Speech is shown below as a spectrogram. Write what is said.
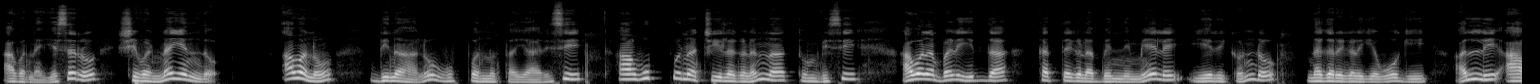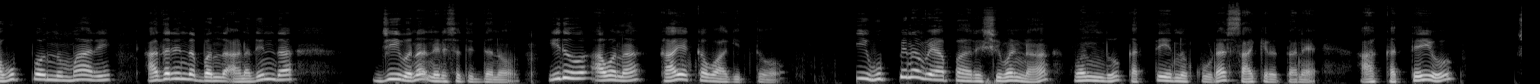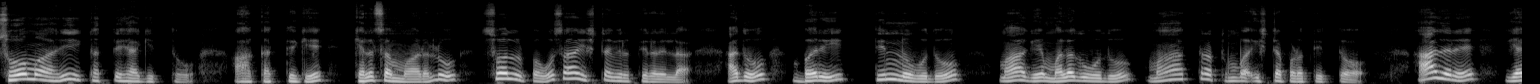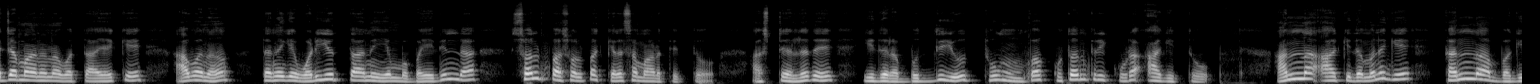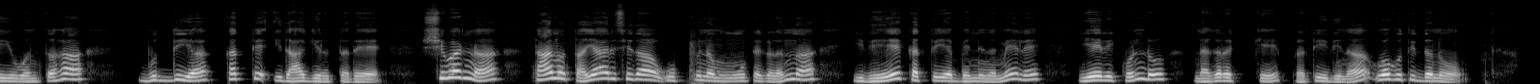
ಅವನ ಹೆಸರು ಶಿವಣ್ಣ ಎಂದು. ಅವನು ದಿನಾಲು ಉಪ್ಪನ್ನು ತಯಾರಿಸಿ ಆ ಉಪ್ಪಿನ ಚೀಲಗಳನ್ನು ತುಂಬಿಸಿ ಅವನ ಬಳಿ ಇದ್ದ ಕತ್ತೆಗಳ ಬೆನ್ನಿ ಮೇಲೆ ಏರಿಕೊಂಡು ನಗರಗಳಿಗೆ ಹೋಗಿ ಅಲ್ಲಿ ಆ ಉಪ್ಪನ್ನು ಮಾರಿ ಅದರಿಂದ ಬಂದ ಹಣದಿಂದ ಜೀವನ ನಡೆಸುತ್ತಿದ್ದನು. ಇದು ಅವನ ಕಾಯಕವಾಗಿತ್ತು. ಈ ಉಪ್ಪಿನ ವ್ಯಾಪಾರಿ ಶಿವಣ್ಣ ಒಂದು ಕತ್ತೆಯನ್ನು ಕೂಡ ಸಾಕಿರುತ್ತಾನೆ. ಆ ಕತ್ತೆಯು ಸೋಮಾರಿ ಕತ್ತೆಯಾಗಿತ್ತು. ಆ ಕತ್ತೆಗೆ ಕೆಲಸ ಮಾಡಲು ಸ್ವಲ್ಪವೂ ಸಹ ಇಷ್ಟವಿರುತ್ತಿರಲಿಲ್ಲ. ಅದು ಬರೀ ತಿನ್ನುವುದು, ಮಾಗೆ ಮಲಗುವುದು ಮಾತ್ರ ತುಂಬ ಇಷ್ಟಪಡುತ್ತಿತ್ತು. ಆದರೆ ಯಜಮಾನನ ಒತ್ತಾಯಕ್ಕೆ ಅವನು ತನಗೆ ಒಡೆಯುತ್ತಾನೆ ಎಂಬ ಭಯದಿಂದ ಸ್ವಲ್ಪ ಸ್ವಲ್ಪ ಕೆಲಸ ಮಾಡುತ್ತಿತ್ತು. ಅಷ್ಟೇ ಅಲ್ಲದೆ ಇದರ ಬುದ್ಧಿಯು ತುಂಬ ಕುತಂತ್ರಿ ಕೂಡ ಆಗಿತ್ತು. ಅನ್ನ ಹಾಕಿದ ಮನೆಗೆ ಕನ್ನ ಬಗೆಯುವಂತಹ ಬುದ್ಧಿಯ ಕತ್ತೆ ಇದಾಗಿರುತ್ತದೆ. ಶಿವಣ್ಣ ತಾನು ತಯಾರಿಸಿದ ಉಪ್ಪಿನ ಮೂಟೆಗಳನ್ನು ಇದೇ ಕತ್ತೆಯ ಬೆನ್ನಿನ ಮೇಲೆ ಏರಿಕೊಂಡು ನಗರಕ್ಕೆ ಪ್ರತಿದಿನ ಹೋಗುತ್ತಿದ್ದನು.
